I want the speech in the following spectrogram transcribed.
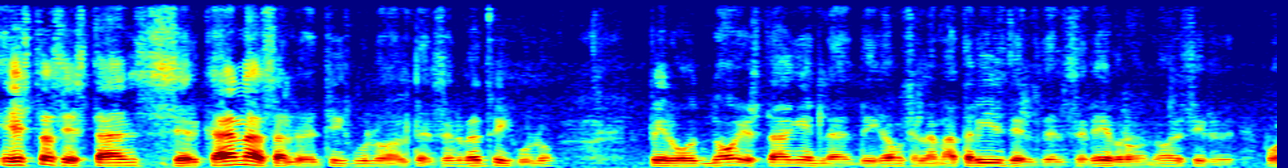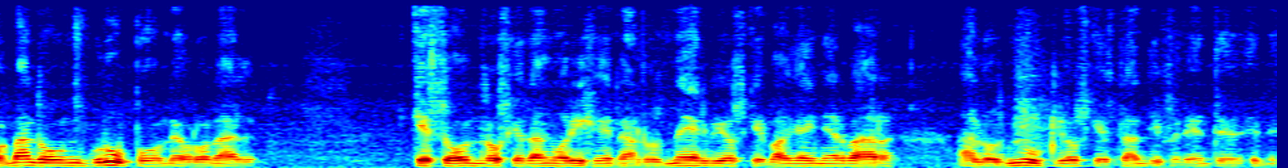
Estas están cercanas al ventrículo, al tercer ventrículo, pero no están en la, digamos, en la matriz del, cerebro, ¿no? Es decir, formando un grupo neuronal que son los que dan origen a los nervios que van a inervar a los núcleos que están diferentes, en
